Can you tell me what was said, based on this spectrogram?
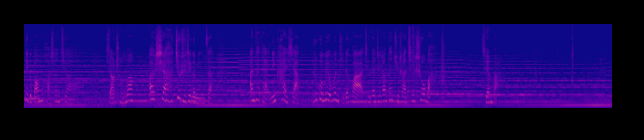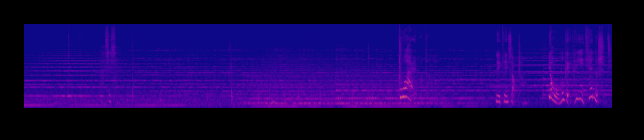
那个保姆好像叫小程吗？啊，是啊，就是这个名字。安太太，您看一下，如果没有问题的话，请在这张单据上签收吧。签吧。谢谢。怪不得那天小程要我们给他一天的时间，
